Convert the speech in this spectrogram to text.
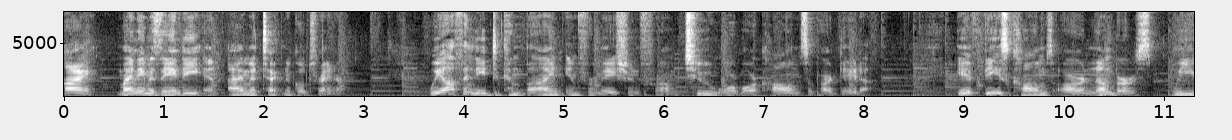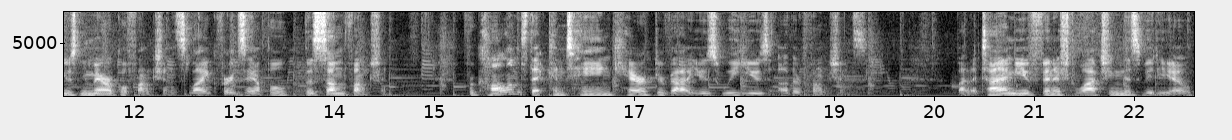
Hi, my name is Andy and I'm a technical trainer. We often need to combine information from two or more columns of our data. If these columns are numbers, we use numerical functions like, for example, the sum function. For columns that contain character values, we use other functions. By the time you've finished watching this video,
